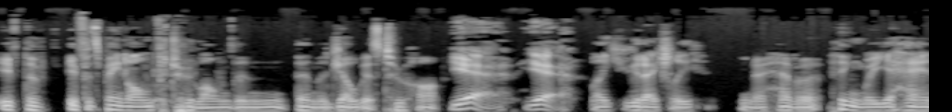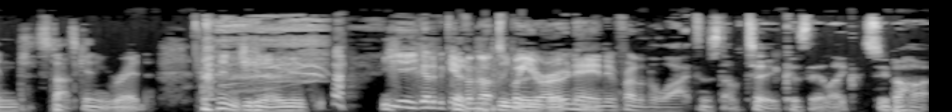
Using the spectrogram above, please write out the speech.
If the, if it's been on for too long, then, then the gel gets too hot. Yeah, yeah. like you could actually you know have a thing where your hand starts getting red and you know you, Yeah, you got to be careful not to put your own hand in front of the lights and stuff too, because they're like super hot.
